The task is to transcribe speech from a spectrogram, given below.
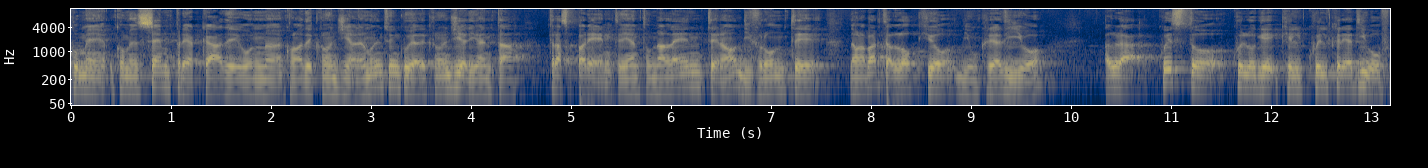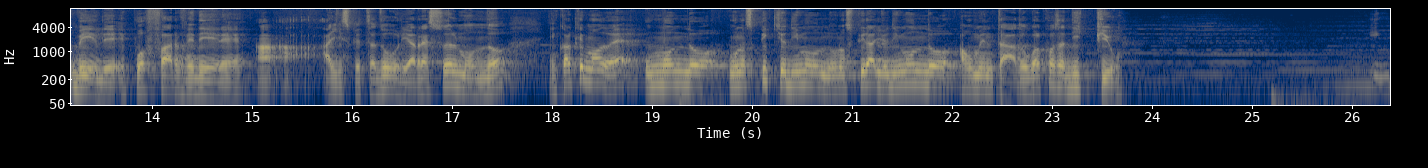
Come, come sempre accade con, con, la tecnologia, nel momento in cui la tecnologia diventa trasparente, diventa una lente no? di fronte da una parte all'occhio di un creativo, allora questo, quello che, che, quel creativo vede e può far vedere a, a, agli spettatori, al resto del mondo, in qualche modo è un mondo, uno spicchio di mondo, uno spiraglio di mondo aumentato, qualcosa di più. In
